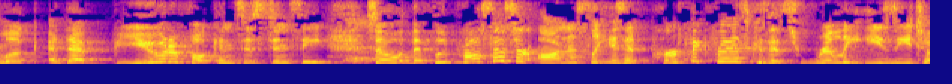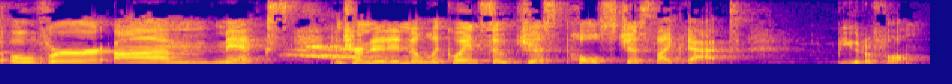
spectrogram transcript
Look at that beautiful consistency. So the food processor honestly isn't perfect for this because it's really easy to over um, mix and turn it into liquid. So just pulse just like that. Beautiful.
